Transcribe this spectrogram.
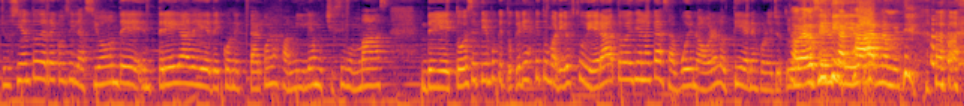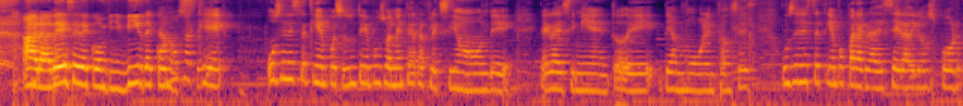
yo siento de reconciliación, de entrega, de, de, conectar con la familia muchísimo más, de todo ese tiempo que tú querías que tu marido estuviera todo el día en la casa, bueno, ahora lo tienes, bueno, yo tuve Ahora lo tienes sacar, no mentira. Agradece de convivir, de conocer. a que usen este tiempo, este es un tiempo usualmente de reflexión, de, de agradecimiento, de, de amor, entonces usen este tiempo para agradecer a Dios por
